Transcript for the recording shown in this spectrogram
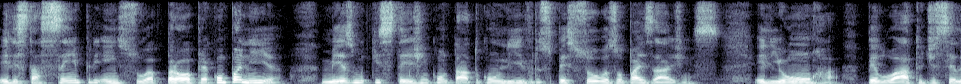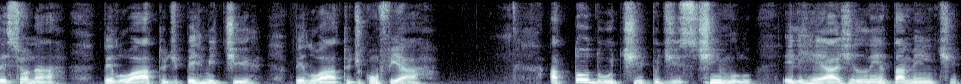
Ele está sempre em sua própria companhia mesmo que esteja em contato com livros, pessoas ou paisagens. Ele honra pelo ato de selecionar, pelo ato de permitir, pelo ato de confiar. A todo o tipo de estímulo, ele reage lentamente,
